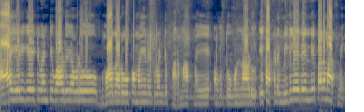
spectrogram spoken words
ఆ ఎరిగేటువంటి వాడు ఎవడు? భోగరూపమైనటువంటి పరమాత్మయే అవుతూ ఉన్నాడు. ఇక అక్కడ మిగిలేదేంది? పరమాత్మే.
